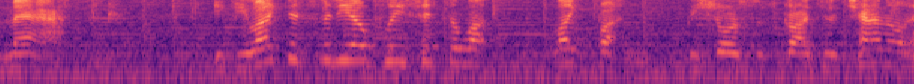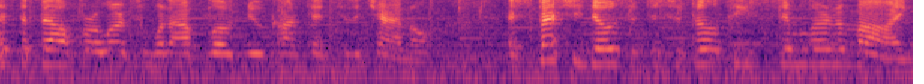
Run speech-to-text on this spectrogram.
mask. If you like this video, please hit the like button. Be sure to subscribe to the channel, hit the bell for alerts when I upload new content to the channel, especially those with disabilities similar to mine.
